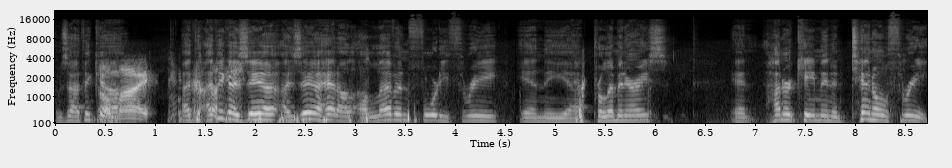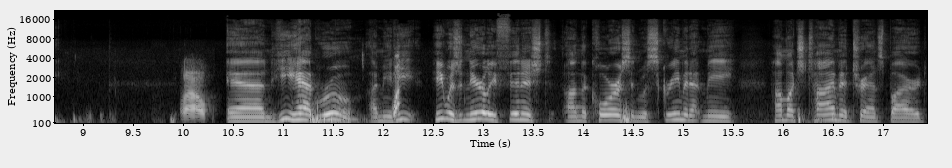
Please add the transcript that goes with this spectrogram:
It was, I think, Oh uh, my. I, th- I think Isaiah Isaiah had a 11:43 in the uh, preliminaries, and Hunter came in in 10:03 Wow. and he had room. I mean, he, he was nearly finished on the course and was screaming at me how much time had transpired.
